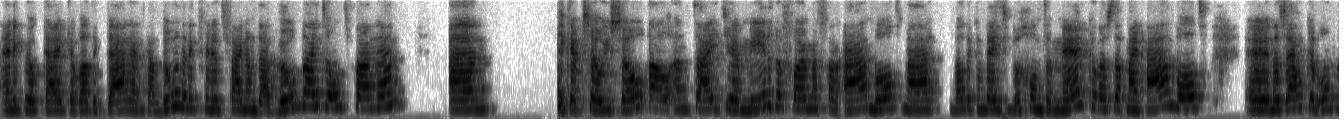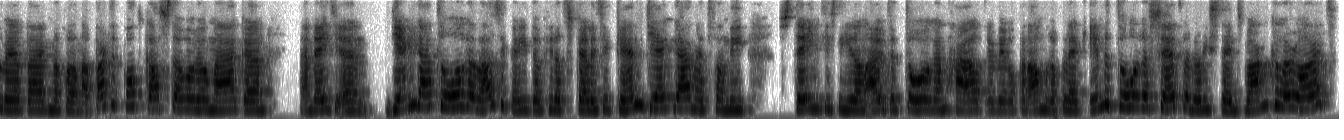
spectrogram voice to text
en ik wil kijken wat ik daaraan kan doen. En ik vind het fijn om daar hulp bij te ontvangen. Um, ik heb sowieso al een tijdje meerdere vormen van aanbod. Maar wat ik een beetje begon te merken was dat mijn aanbod. En dat is eigenlijk een onderwerp waar ik nog wel een aparte podcast over wil maken. Een beetje een Jenga-toren was. Ik weet niet of je dat spelletje kent. Jenga met van die steentjes die je dan uit de toren haalt. En weer op een andere plek in de toren zet. Waardoor die steeds wankeler wordt.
